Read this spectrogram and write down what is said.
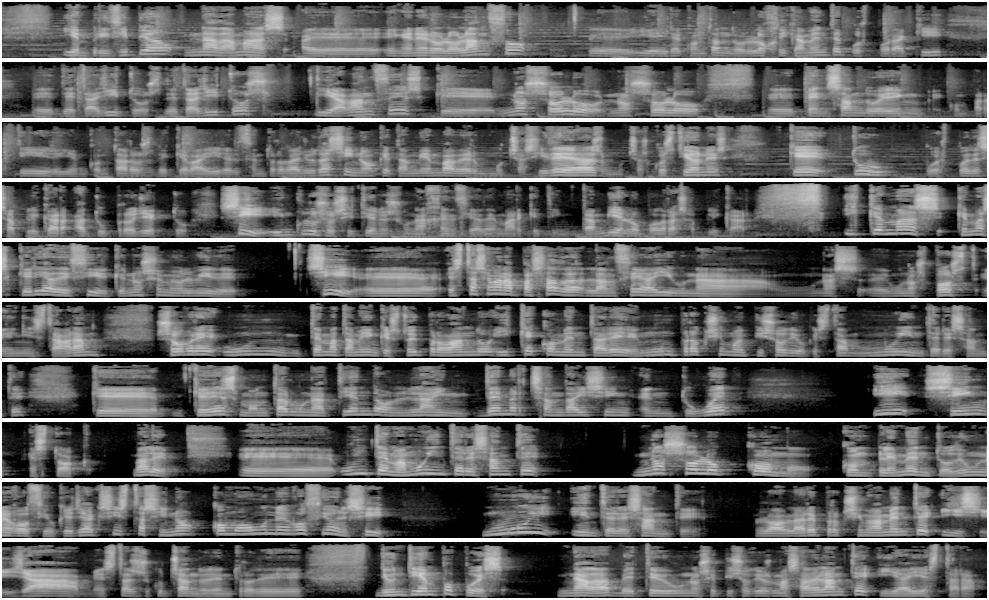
Y en principio nada más, eh, en enero lo lanzo eh, y iré contando lógicamente pues por aquí detallitos, detallitos y avances que no solo, no solo eh, pensando en compartir y en contaros de qué va a ir el centro de ayuda, sino que también va a haber muchas ideas, muchas cuestiones que tú pues puedes aplicar a tu proyecto. Sí, incluso si tienes una agencia de marketing, también lo podrás aplicar. ¿Y qué más, qué más quería decir? Que no se me olvide. Sí, eh, esta semana pasada lancé ahí una, eh, unos posts en Instagram sobre un tema también que estoy probando y que comentaré en un próximo episodio que está muy interesante, que, es montar una tienda online de merchandising en tu web y sin stock. ¿Vale? Eh, un tema muy interesante, no solo como complemento de un negocio que ya exista, sino como un negocio en sí. Muy interesante lo hablaré próximamente y si ya me estás escuchando dentro de, un tiempo, pues nada, vete unos episodios más adelante y ahí estará.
